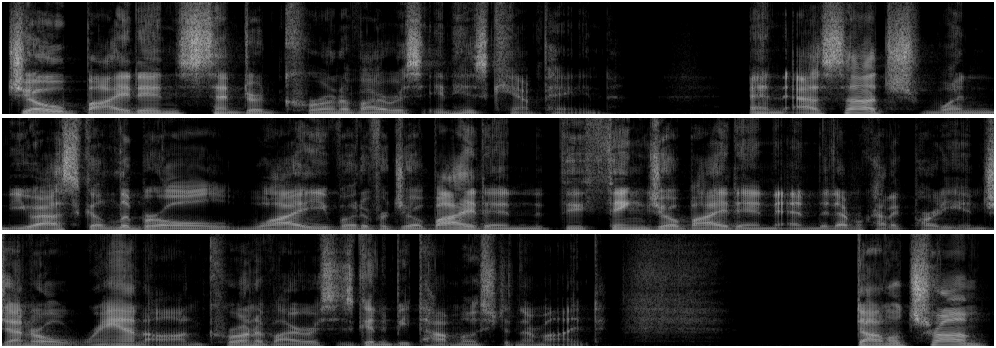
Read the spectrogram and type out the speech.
Joe Biden centered coronavirus in his campaign. And as such, when you ask a liberal why you voted for Joe Biden, the thing Joe Biden and the Democratic Party in general ran on, coronavirus, is going to be topmost in their mind. Donald Trump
